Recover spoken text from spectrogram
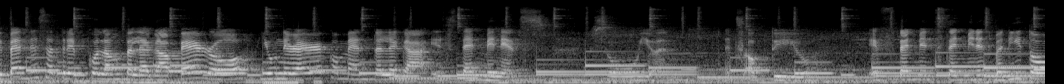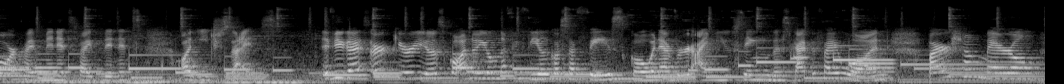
Depende sa trip ko lang talaga. Pero, yung nire-recommend talaga is 10 minutes. So, yun. It's up to you. If 10 minutes, 10 minutes ba dito? Or 5 minutes, 5 minutes on each sides. If you guys are curious kung ano yung nafe-feel ko sa face ko whenever I'm using the Skypify wand, para siyang merong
